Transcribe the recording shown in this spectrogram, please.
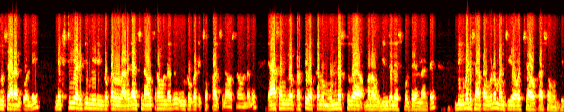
చూసారనుకోండి నెక్స్ట్ ఇయర్కి మీరు ఇంకొకరిని అడగాల్సిన అవసరం ఉండదు ఇంకొకటి చెప్పాల్సిన అవసరం ఉండదు. యాసంగిలో ప్రతి ఒక్కరు ముందస్తుగా మనం గింజలు వేసుకుంటే ఏంటంటే దిగుబడి శాతం కూడా మంచిగా వచ్చే అవకాశం ఉంది.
